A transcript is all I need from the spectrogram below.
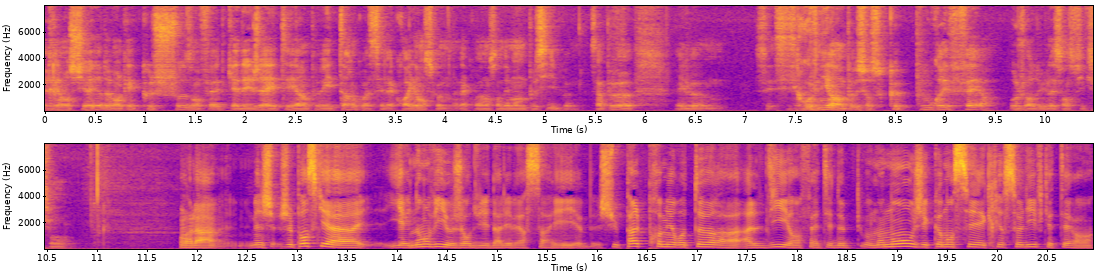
réenchérir devant quelque chose en fait qui a déjà été un peu éteint quoi. C'est la croyance quoi, la croyance en des mondes possibles. C'est un peu C'est revenir un peu sur ce que pourrait faire aujourd'hui la science-fiction. Voilà, mais je, pense qu'il y, a une envie aujourd'hui d'aller vers ça. Et je suis pas le premier auteur à, le dire en fait. Et au moment où j'ai commencé à écrire ce livre, qui était en,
